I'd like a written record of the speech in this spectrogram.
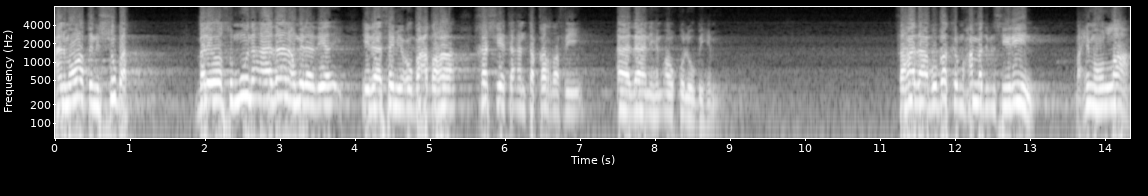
عن مواطن الشبه بل يصمون آذانهم إذا سمعوا بعضها خشية أن تقر في آذانهم أو قلوبهم. فهذا أبو بكر محمد بن سيرين رحمه الله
